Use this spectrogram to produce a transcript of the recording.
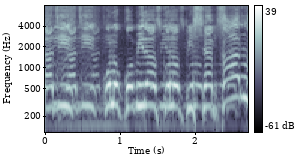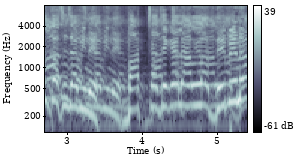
গাজি কোন কবিরাজ কোন পীর সাহেব কারুর কাছে যাবি না। বাচ্চা যে গেলে আল্লাহ দেবে না।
